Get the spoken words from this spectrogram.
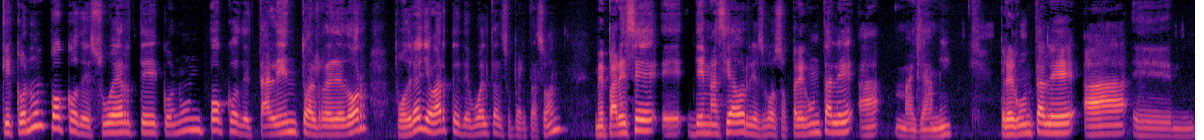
que con un poco de suerte, con un poco de talento alrededor, podría llevarte de vuelta al supertazón, me parece eh, demasiado riesgoso. Pregúntale a Miami, pregúntale a em,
